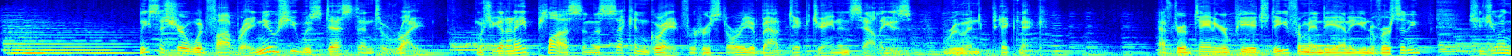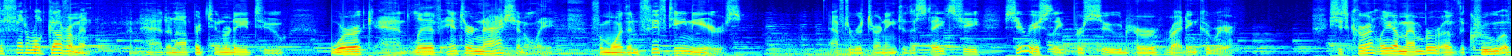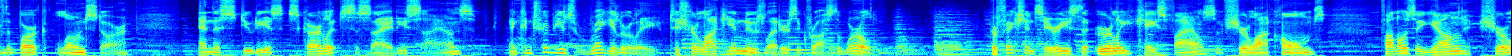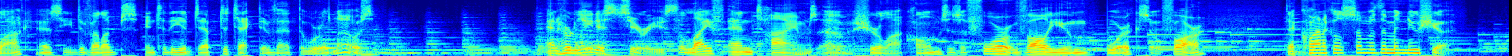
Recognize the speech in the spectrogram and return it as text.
Liese Sherwood Fabre knew she was destined to write when she got an A plus in the second grade for her story about Dick, Jane, and Sally's ruined picnic. After obtaining her PhD from Indiana University, she joined the federal government and had an opportunity to work, and live internationally for more than 15 years. After returning to the States, she seriously pursued her writing career. She's currently a member of the crew of the Barque Lone Star and the studious Scarlet Society Scions, and contributes regularly to Sherlockian newsletters across the world. Her fiction series, The Early Case Files of Sherlock Holmes, follows a young Sherlock as he develops into the adept detective that the world knows. And her latest series, The Life and Times of Sherlock Holmes, is a four volume work so far that chronicles some of the minutiae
